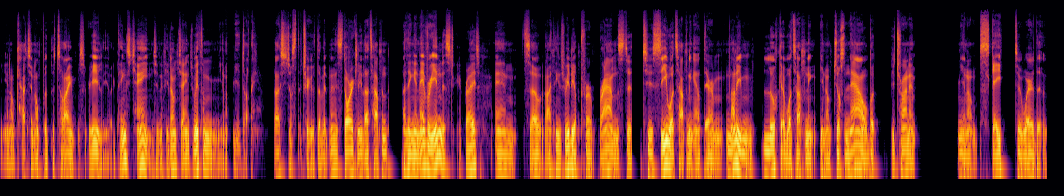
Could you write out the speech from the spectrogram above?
you know, catching up with the times, really. Like things change. And if you don't change with them, you know, you die. That's just the truth of it. And historically, that's happened, I think, in every industry, right? Um, so I think it's really up for brands to to see what's happening out there and not even look at what's happening, you know, just now, but be trying to, you know, skate to where the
